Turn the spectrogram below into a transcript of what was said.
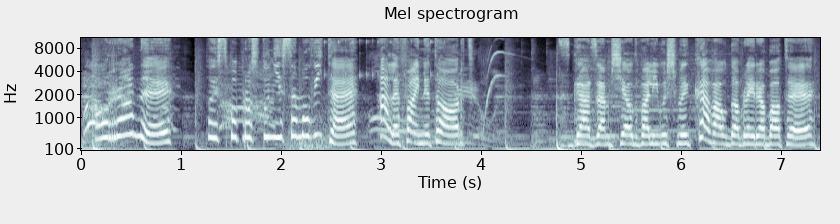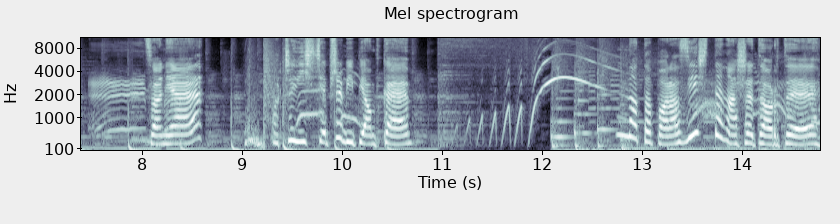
O rany! To jest po prostu niesamowite! Ale fajny tort! Zgadzam się, odwaliłyśmy kawał dobrej roboty. Co nie? Oczywiście, przybij piątkę. No to pora zjeść te nasze torty.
